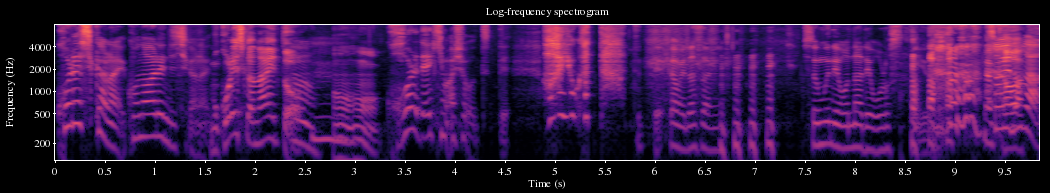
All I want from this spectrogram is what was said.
これしかない。このアレンジしかない。もうこれしかないと、うん。うんうん。これでいきましょうって言って「ああよかった!」って言って亀田さんに。ちょっと胸をなで下ろすっていう。そういうのが、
